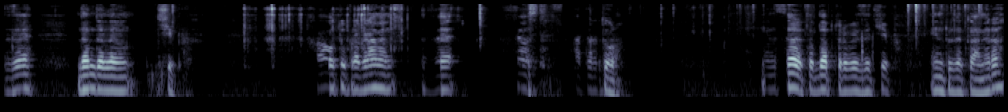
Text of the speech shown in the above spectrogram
the Dandelion chip. How to program the first aperture insert adapter with the chip into the camera.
